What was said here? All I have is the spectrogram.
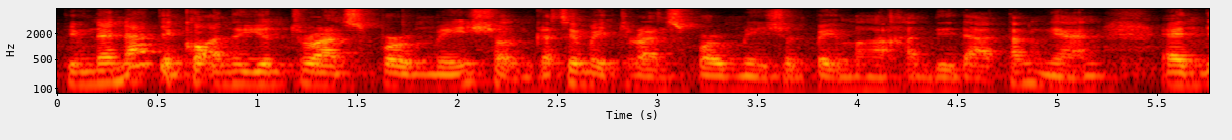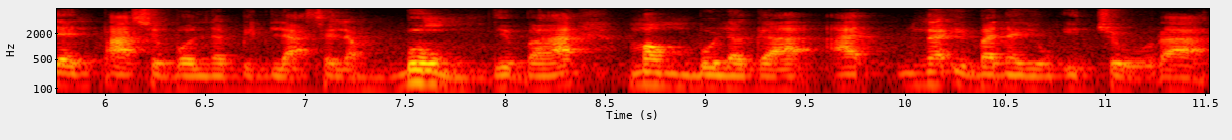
tingnan natin kung ano yung transformation kasi may transformation pa yung mga kandidatang yan and then possible na bigla silang boom, di ba? Mambulaga at naiba na yung itsura.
